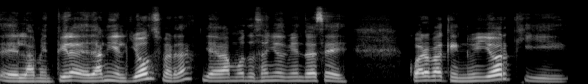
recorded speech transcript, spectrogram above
eh, la mentira de Daniel Jones, ¿verdad? Llevamos dos años viendo ese quarterback en New York y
